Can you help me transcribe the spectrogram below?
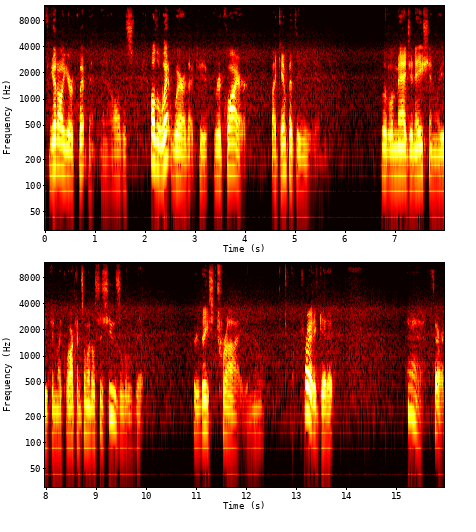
if you got all your equipment, you know, all this, all the wetware that you require, like empathy and little imagination where you can like walk in someone else's shoes a little bit. Or at least try, you know. Try to get it. Sorry.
